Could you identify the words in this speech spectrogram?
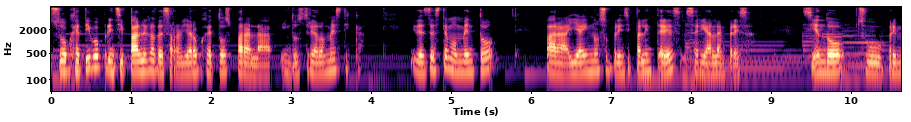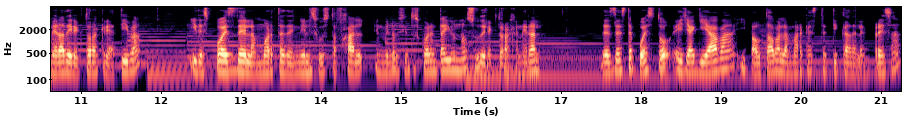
Su objetivo principal era desarrollar objetos para la industria doméstica, y desde este momento para Yaino su principal interés sería la empresa, siendo su primera directora creativa y después de la muerte de Niels Gustav Hall en 1941 su directora general. Desde este puesto ella guiaba y pautaba la marca estética de la empresa,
